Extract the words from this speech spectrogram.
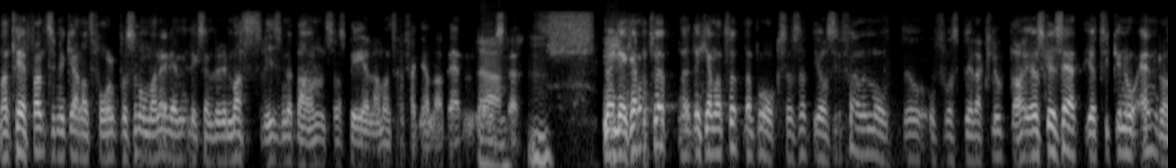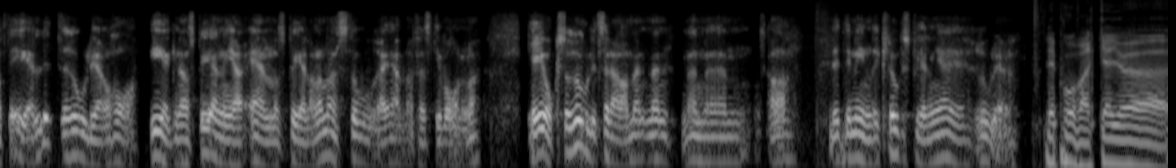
man träffar inte så mycket annat folk. På sommaren är det, liksom, det är massvis med band som spelar, man träffar gamla vänner Ja. och sådär. Men det kan, man tröttna, det kan man tröttna på också så att jag ser fram emot att, att få spela klubbar. Jag skulle säga att jag tycker nog ändå att det är lite roligare att ha egna spelningar än att spela de här stora jävla festivalerna. Det är också roligt sådär men, men, men ehm, ja, lite mindre klubbspelningar är roligare. Det påverkar ju eh,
